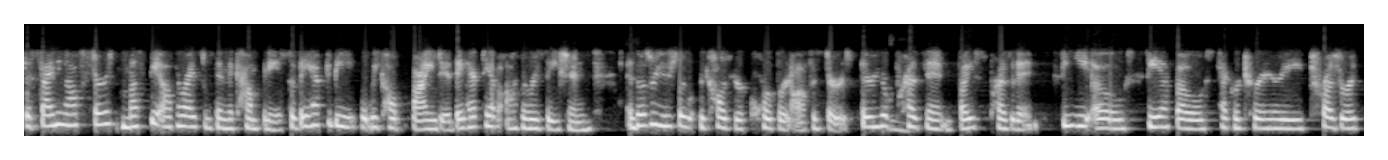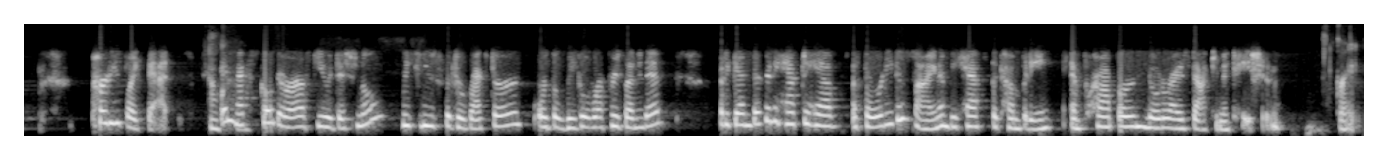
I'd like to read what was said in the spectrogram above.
The signing officers must be authorized within the company. So they have to be what we call binded. They have to have authorization. And those are usually what we call your corporate officers. They're your mm-hmm. president, vice president, CEO, CFO, secretary, treasurer, parties like that. Okay. In Mexico, there are a few additional. We can use the director or the legal representative. But again, they're going to have to have authority to sign on behalf of the company and proper notarized documentation. Great.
